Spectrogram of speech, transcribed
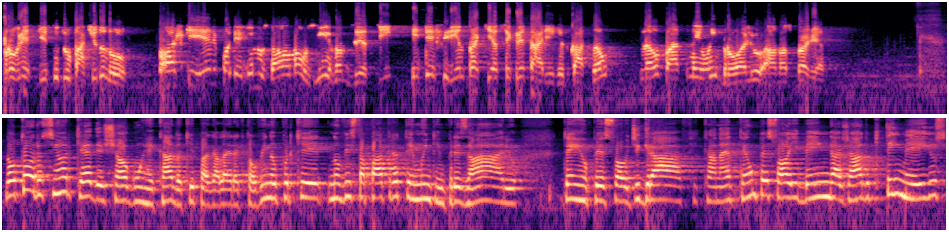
progressista do Partido Novo. Eu acho que ele poderia nos dar uma mãozinha, vamos dizer assim, interferindo para que a Secretaria de Educação não faça nenhum embrólio ao nosso projeto. Doutor, o senhor quer deixar algum recado aqui para a galera que está ouvindo? Porque no Vista Pátria tem muito empresário, tem o pessoal de gráfica, né? Tem um pessoal aí bem engajado que tem meios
